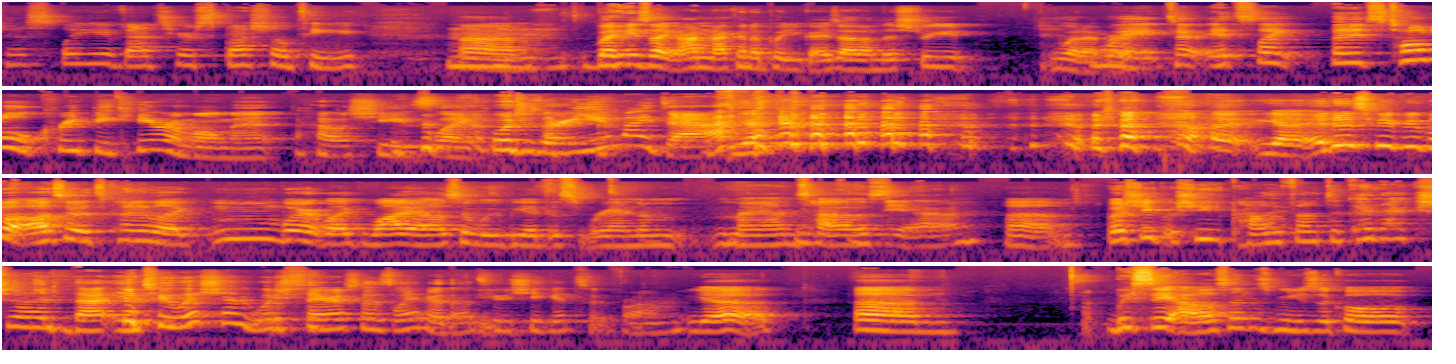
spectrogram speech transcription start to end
just leave. That's your specialty. Um, Mhm. but he's like, I'm not gonna put you guys out on the street. Whatever. Wait, so it's like, but it's total creepy Kira moment. How she's like, she's "Are like- you my dad?" Yeah. Yeah, it is creepy, but also it's kind of like, mm, where like why else would we be at this random man's house? yeah. Um, but she she probably felt a connection. That intuition, which Sarah says later, that's who she gets it from. Yeah. Um, we see Allison's musical.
